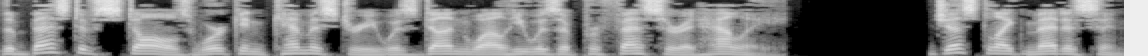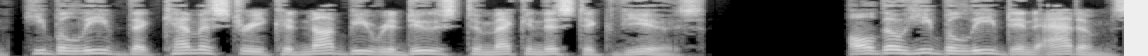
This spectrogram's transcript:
The best of Stahl's work in chemistry was done while he was a professor at Halle. Just like medicine, he believed that chemistry could not be reduced to mechanistic views. Although he believed in atoms,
